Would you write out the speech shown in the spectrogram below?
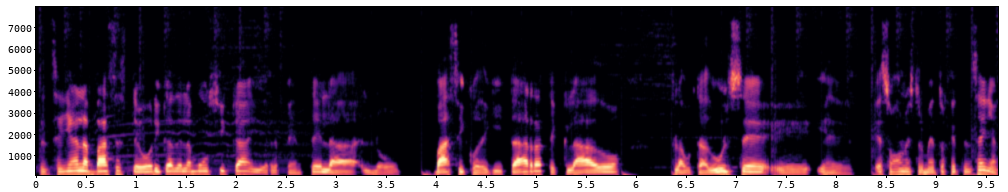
te enseñan las bases teóricas de la música y de repente lo básico de guitarra, teclado, flauta dulce, eh, eh, esos son los instrumentos que te enseñan.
